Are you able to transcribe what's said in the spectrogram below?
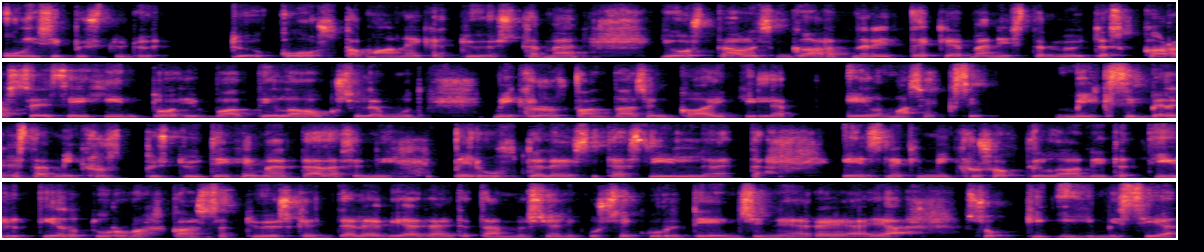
olisi pystynyt koostamaan eikä työstämään. Jos tämä olisi Gartnerin tekemä, niin sitä myytäisiin karseisiin hintoihin vaan tilauksille, mutta Microsoft antaa sen kaikille ilmaiseksi. Miksi pelkästään Microsoft pystyy tekemään tällaisen, niin perustelee sitä sillä, että ensinnäkin Microsoftilla on niitä tietoturvan kanssa työskenteleviä, näitä tämmöisiä niin kuin security engineerejä ja sokki-ihmisiä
